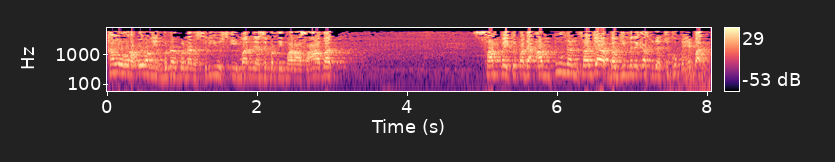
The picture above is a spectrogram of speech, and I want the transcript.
Kalau orang-orang yang benar-benar serius imannya seperti para sahabat sampai kepada ampunan saja bagi mereka sudah cukup hebat.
